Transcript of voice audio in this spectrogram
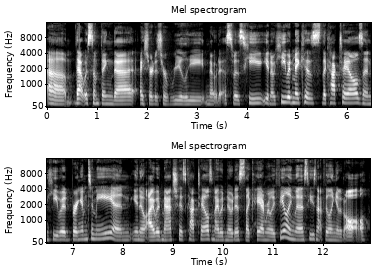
um, that was something that I started to really notice was he, you know, he would make his the cocktails and he would bring them to me and, you know, I would match his cocktails and I would notice like, hey, I'm really feeling this. He's not feeling it at all.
